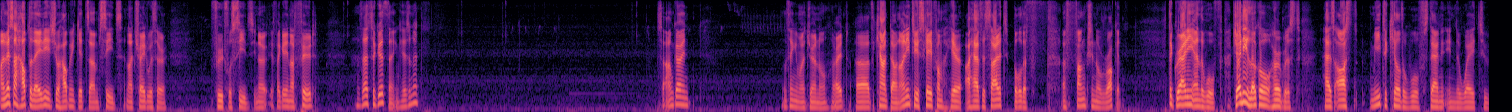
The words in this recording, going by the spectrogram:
Unless I help the lady, she'll help me get um, seeds. And I trade with her food for seeds. You know, if I get enough food, that's a good thing, isn't it? So I'm going... I'm thinking my journal, right? Uh, the countdown. I need to escape from here. I have decided to build a, a functional rocket. The granny and the wolf. Jenny, local herbalist, has asked me to kill the wolf standing in the way to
